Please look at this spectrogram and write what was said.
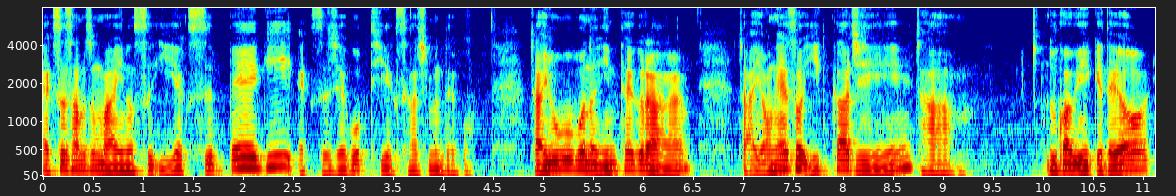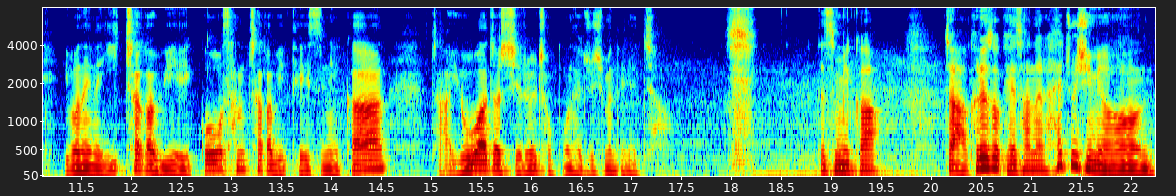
x 3승 마이너스 2x 빼기 x제곱 dx 하시면 되고. 자 이 부분은 인테그랄. 자 0에서 2까지. 자 누가 위에 있게 돼요? 이번에는 2차가 위에 있고 3차가 밑에 있으니까 자 요 아저씨를 적분해 주시면 되겠죠. 됐습니까? 자 그래서 계산을 해 주시면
